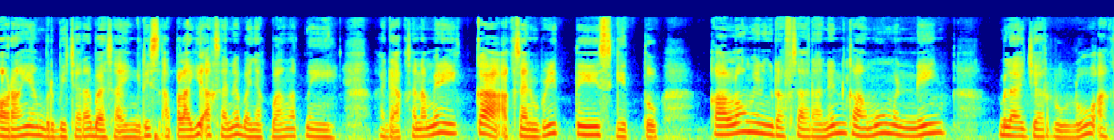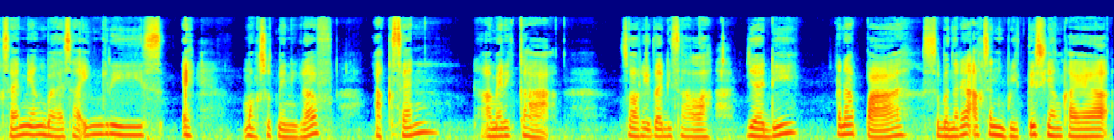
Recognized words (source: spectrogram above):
orang yang berbicara bahasa Inggris apalagi aksennya banyak banget nih. Ada aksen Amerika, aksen British gitu. Kalau Mingraf saranin kamu mending belajar dulu aksen yang bahasa Inggris. Eh, maksud minigraf aksen Amerika. Sorry tadi salah. Jadi kenapa sebenarnya aksen British yang kayak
